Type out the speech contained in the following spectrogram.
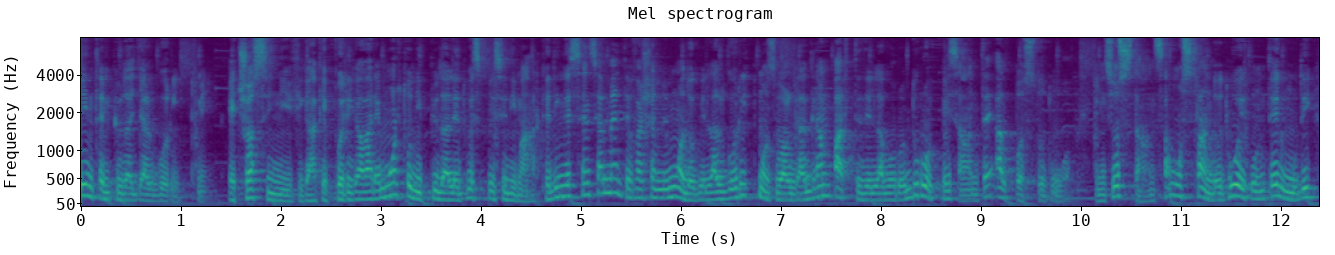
spinta in più dagli algoritmi e ciò significa che puoi ricavare molto di più dalle tue spese di marketing essenzialmente facendo in modo che l'algoritmo svolga gran parte del lavoro duro e pesante al posto tuo, in sostanza mostrando i tuoi contenuti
